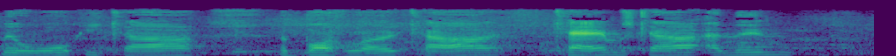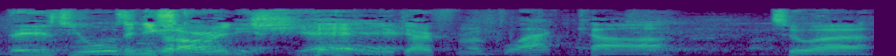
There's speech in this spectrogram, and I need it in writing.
Milwaukee car, the Bottolo car, Cam's car, and then there's yours. Then you got orange. Yeah. yeah, you go from a black car to a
